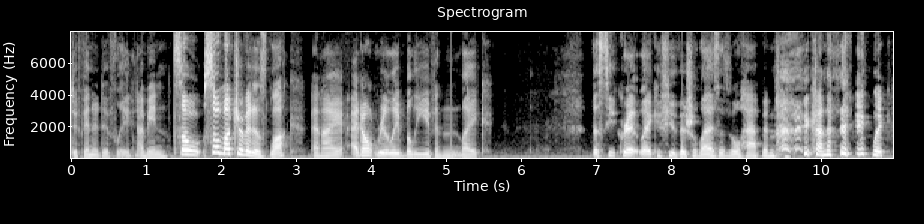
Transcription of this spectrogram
definitively. I mean, so so much of it is luck, and I I don't really believe in like the secret. Like if you visualize it, it'll happen, kind of thing. Like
